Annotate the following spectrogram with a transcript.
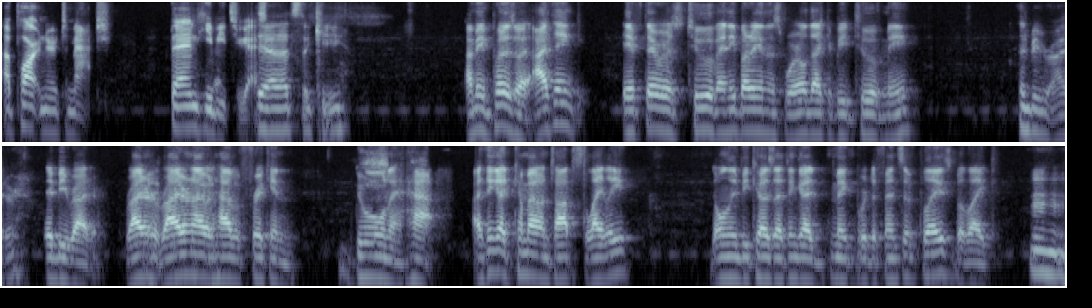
a partner to match, then he beats you guys. Yeah, that's the key. I mean, put it this way: I think if there was two of anybody in this world that could beat two of me, It'd be Ryder. it'd be Ryder. Ryder, Yeah. Ryder, and I would have a freaking duel and a half. I think I'd come out on top slightly, only because I think I'd make more defensive plays. But like, hmm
